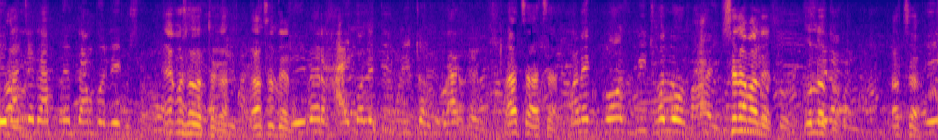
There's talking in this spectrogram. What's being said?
এই বাচ্চাটা আপনার দাম পড়বে একুশ হাজার। একুশ হাজার টাকা। আচ্ছা দেন। এইবার হাই কোয়ালিটির বিটল ব্ল্যাক আচ্ছা আচ্ছা। মানে ক্রস বিট হলো ভাই। সেরা মানের উন্নত। আচ্ছা। এই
